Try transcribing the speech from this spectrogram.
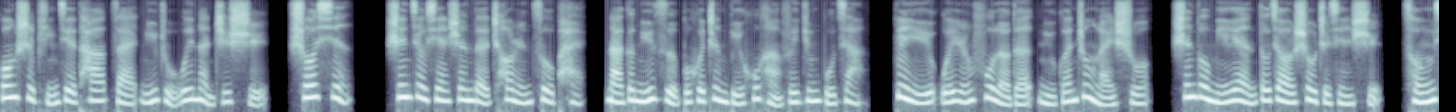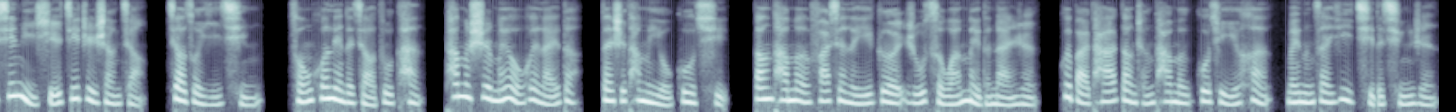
光是凭借他在女主危难之时说现身就现身的超人做派，哪个女子不会振臂呼喊非君不嫁？对于为人父了的女观众来说，深度迷恋都教授这件事，从心理学机制上讲叫做移情。从婚恋的角度看，他们是没有未来的，但是他们有过去。当他们发现了一个如此完美的男人，会把他当成他们过去遗憾没能在一起的情人。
